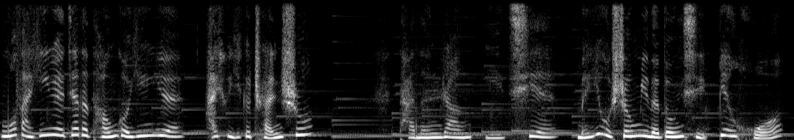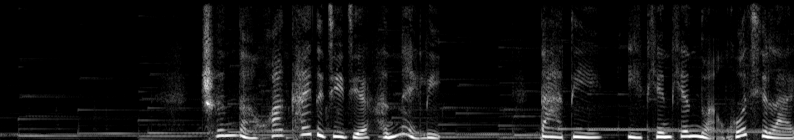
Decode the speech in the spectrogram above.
魔法音乐家的糖果音乐还有一个传说。它能让一切没有生命的东西变活。春暖花开的季节很美丽，大地一天天暖和起来。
